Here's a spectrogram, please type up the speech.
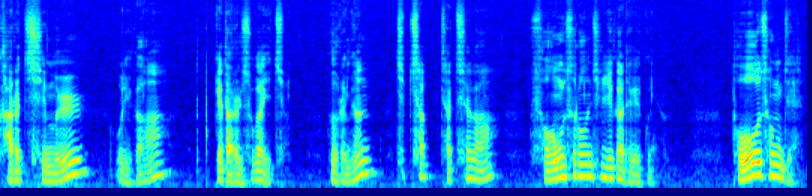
가르침을 우리가 깨달을 수가 있죠. 그러면 집착 자체가 성스러운 진리가 되겠군요. 도성제.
